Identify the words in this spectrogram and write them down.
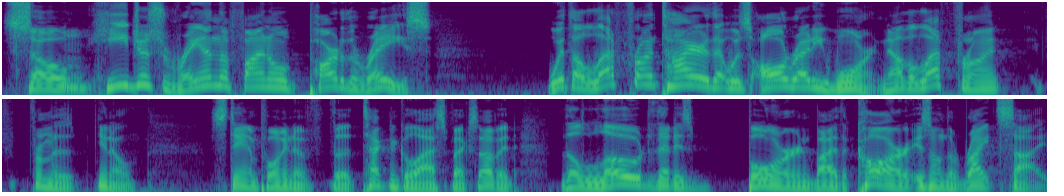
So he just ran the final part of the race with a left front tire that was already worn. Now the left front, from a you know standpoint of the technical aspects of it, the load that is borne by the car is on the right side.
